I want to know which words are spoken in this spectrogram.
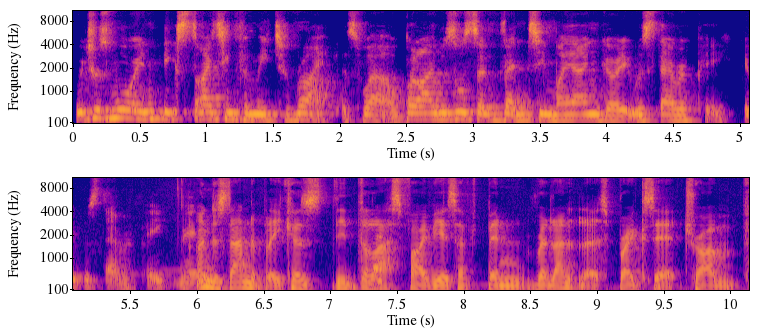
which was more exciting for me to write as well. But I was also venting my anger. It was therapy. It was therapy. Really. Understandably, because the, the, last five years have been relentless. Brexit, Trump,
